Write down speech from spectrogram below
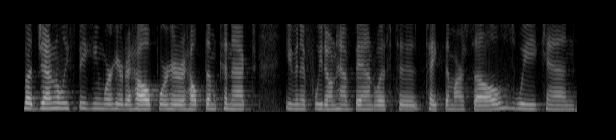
but generally speaking, we're here to help. We're here to help them connect. Even if we don't have bandwidth to take them ourselves, we can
